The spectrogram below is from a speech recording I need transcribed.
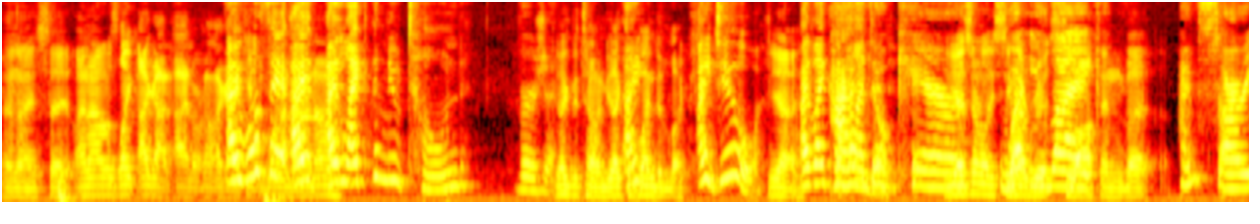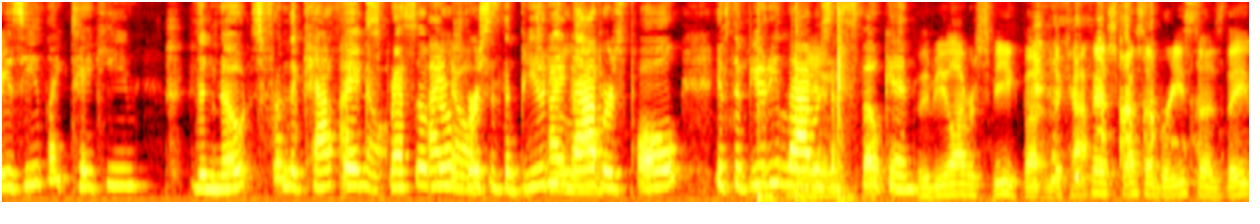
And I said, and I was like, "I got, I don't know." I, I will say blonde, I. I like the new toned version. You like the tone. You like the I- blended look. I do. yeah. I like the blended. I don't care. you guys don't really see my roots like. too often, but I'm sorry. Is he like taking the notes from the Cafe know. Espresso girls versus the Beauty Labbers poll? If the Beauty Labbers mean- have spoken, the beauty labbers speak. But the Cafe Espresso baristas, they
